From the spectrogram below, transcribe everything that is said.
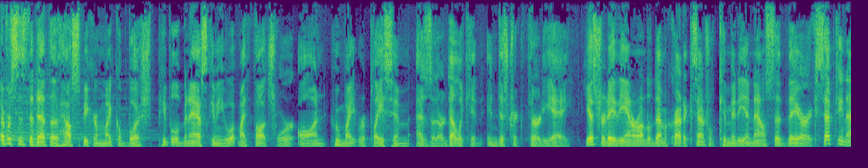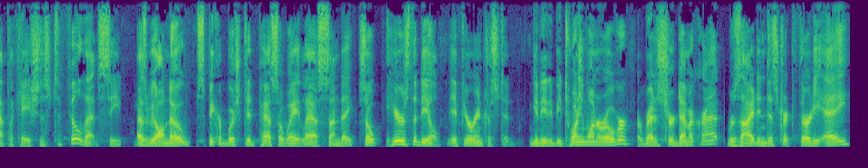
Ever since the death of House Speaker Michael Busch, people have been asking me what my thoughts were on who might replace him as our delegate in District 30A. Yesterday, the Anne Arundel Democratic Central Committee announced that they are accepting applications to fill that seat. As we all know, Speaker Busch did pass away last Sunday. So here's the deal if you're interested. You need to be 21 or over, a registered Democrat, reside in District 30A,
